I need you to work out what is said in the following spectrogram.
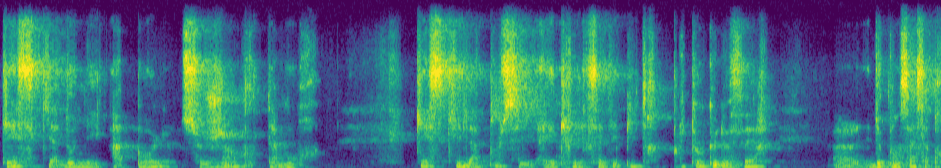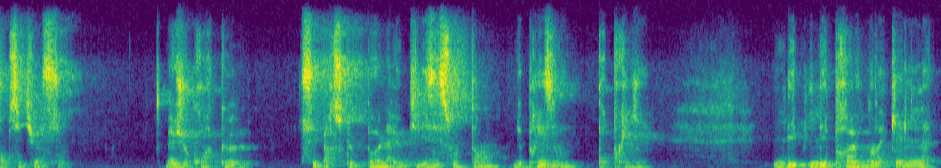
Qu'est-ce qui a donné à Paul ce genre d'amour? Qu'est-ce qui l'a poussé à écrire cet épître plutôt que de faire, euh, de penser à sa propre situation? Mais ben, Je crois que c'est parce que Paul a utilisé son temps de prison pour prier. L'épreuve dans laquelle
